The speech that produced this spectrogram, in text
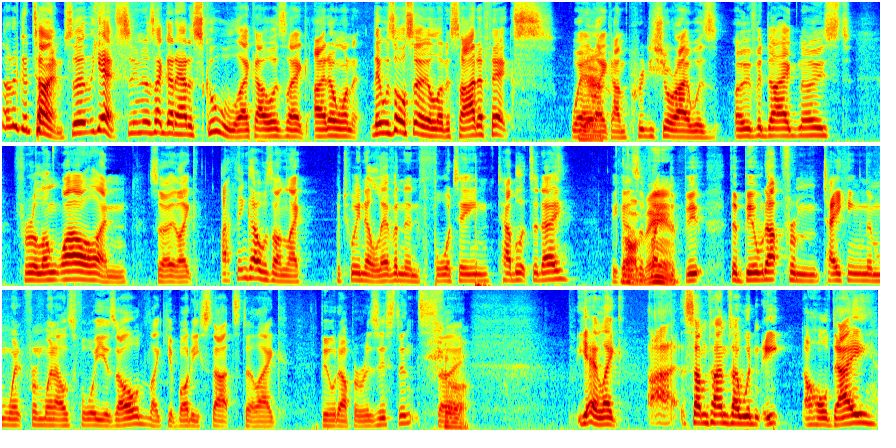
not a good time. So yeah, as soon as I got out of school, like I was like I don't want to. There was also a lot of side effects where Yeah. like I'm pretty sure I was overdiagnosed for a long while, and so like I think I was on like between 11 and 14 tablets a day because Oh, of man. like the bu- the build up from taking them went from when I was 4 years old like your body starts to like build up a resistance so sure. yeah like uh, sometimes I wouldn't eat a whole day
